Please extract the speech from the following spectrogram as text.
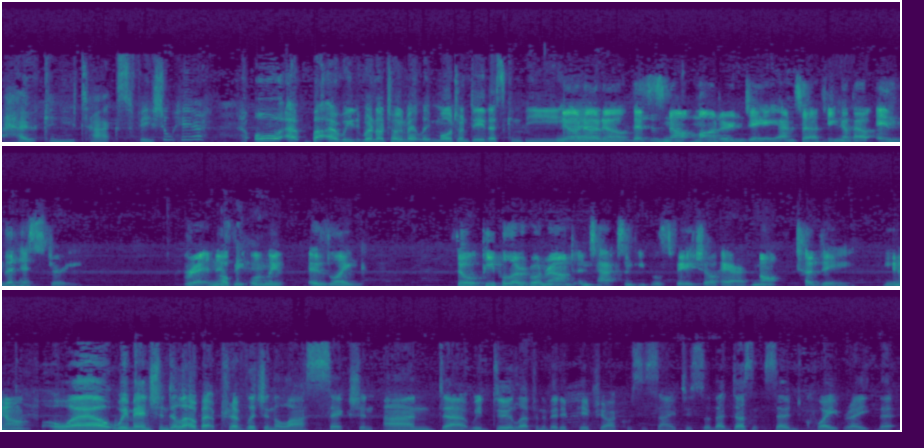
How can you tax facial hair? Oh, uh, but are we? We're not talking about like modern day. This can be. No, no, um, no. This is not modern day. I'm talking Yeah. about in the history. Britain is the only is like so people are going around and taxing people's facial hair. Not today, you know. Well, we mentioned a little bit of privilege in the last section, and uh, we do live in a very patriarchal society, so that doesn't sound quite right that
